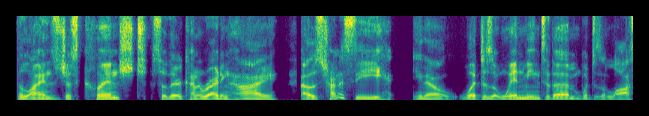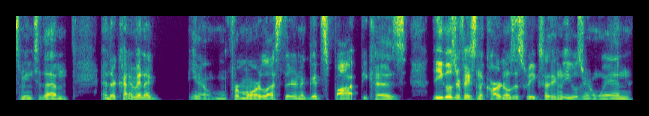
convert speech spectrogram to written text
The Lions just clinched, so they're kind of riding high. I was trying to see, you know, what does a win mean to them? What does a loss mean to them? And they're kind of in a, you know, for more or less, they're in a good spot because the Eagles are facing the Cardinals this week, so I think the Eagles are going to win.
